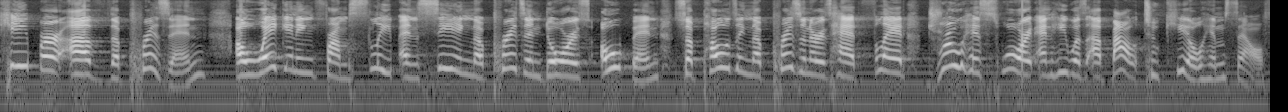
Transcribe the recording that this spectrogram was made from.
keeper of the prison, awakening from sleep and seeing the prison doors open, supposing the prisoners had fled, drew his sword and he was about to kill himself.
